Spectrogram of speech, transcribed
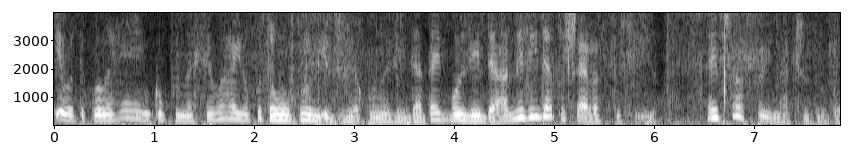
І отако легенько понасіваю, потім проліджу, як воно зійде. Дай Бог зійде, а не зійде, то ще раз посію. Та й все, що інакше зробити.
